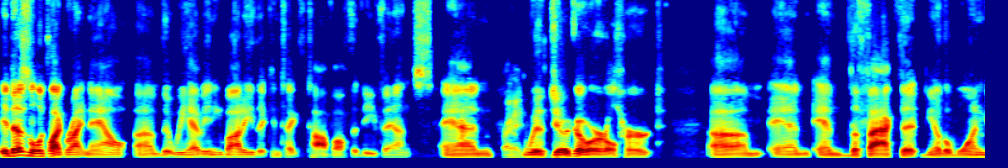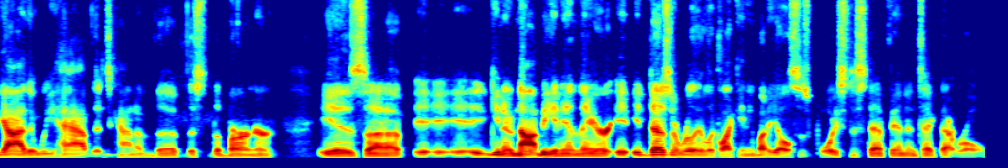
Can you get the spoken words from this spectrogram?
it doesn't look like right now um, that we have anybody that can take the top off the defense. And right. with JoJo Earle hurt, um, and and the fact that you know the one guy that we have that's kind of the the, the burner is uh, you know not being in there, it, it doesn't really look like anybody else is poised to step in and take that role.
